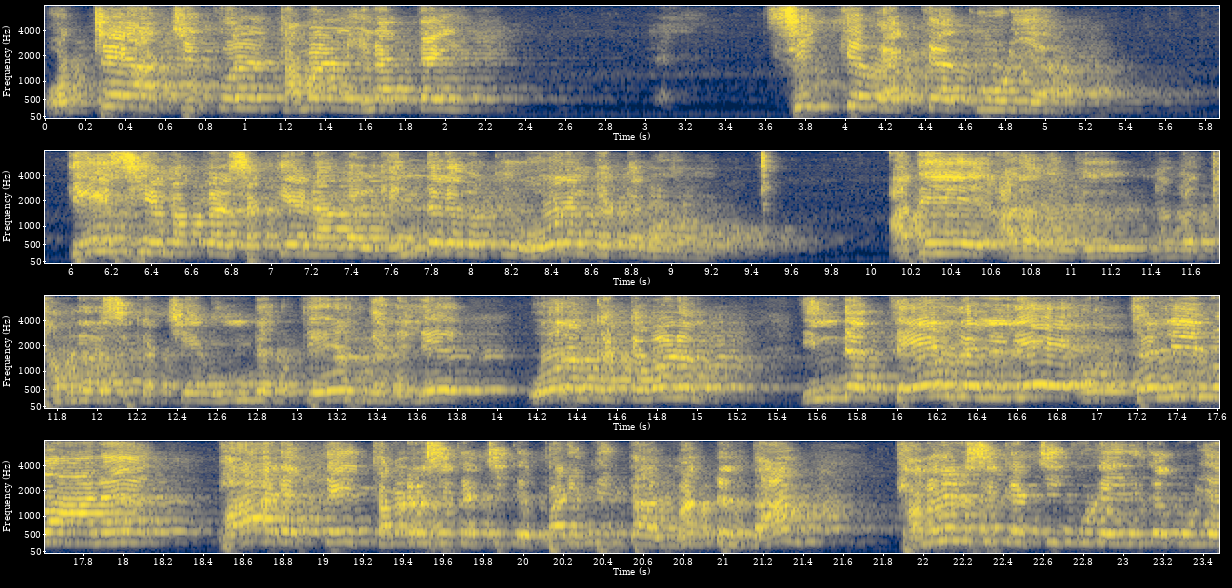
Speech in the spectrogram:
ஒற்றையாட்சிக்குள் தமிழ் இனத்தை சிக்க வைக்கக்கூடிய தேசிய மக்கள் சக்தியை நாங்கள் எந்த அளவுக்கு ஓரம் கட்ட வேணுமோ அதே அளவுக்கு நாங்கள் தமிழரசு கட்சியை இந்த தேர்தலிலே ஓரம் கட்ட வேணும். இந்த தேர்தலிலே ஒரு தெளிவான பாடத்தை தமிழரசு கட்சிக்கு படிப்பித்தால் மட்டும்தான் தமிழரசு கட்சிக்குள்ளே இருக்கக்கூடிய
